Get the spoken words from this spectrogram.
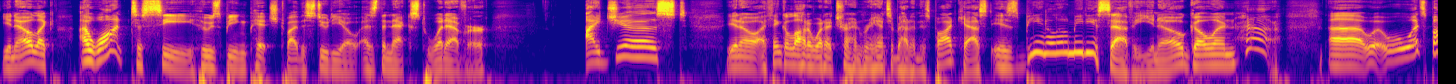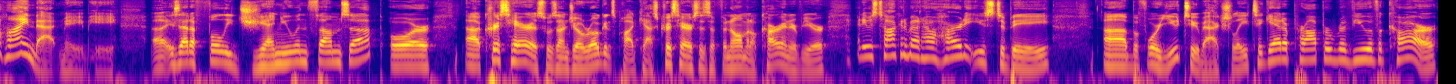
You know, like I want to see who's being pitched by the studio as the next whatever. I just, you know, I think a lot of what I try and rant about in this podcast is being a little media savvy, you know, going, huh, uh, what's behind that maybe? Uh, is that a fully genuine thumbs up? Or uh, Chris Harris was on Joe Rogan's podcast. Chris Harris is a phenomenal car interviewer, and he was talking about how hard it used to be uh, before YouTube actually to get a proper review of a car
